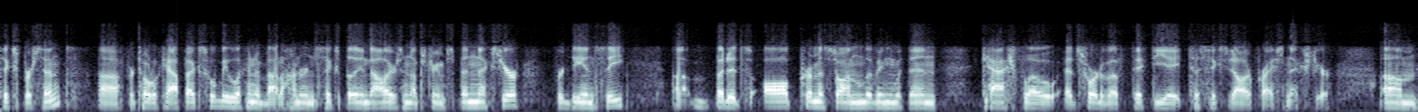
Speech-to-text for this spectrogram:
six percent uh, for total capex. We'll be looking at about 106 billion dollars in upstream spend next year for D&C. Uh, but it's all premised on living within cash flow at sort of a 58 to 60 dollar price next year. Um,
